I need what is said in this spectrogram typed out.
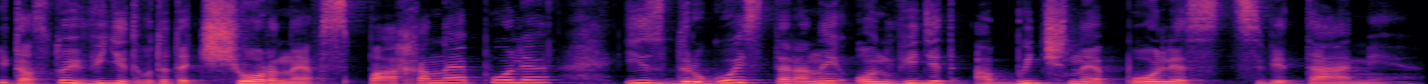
И Толстой видит вот это черное вспаханное поле, и с другой стороны он видит обычное поле с цветами.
